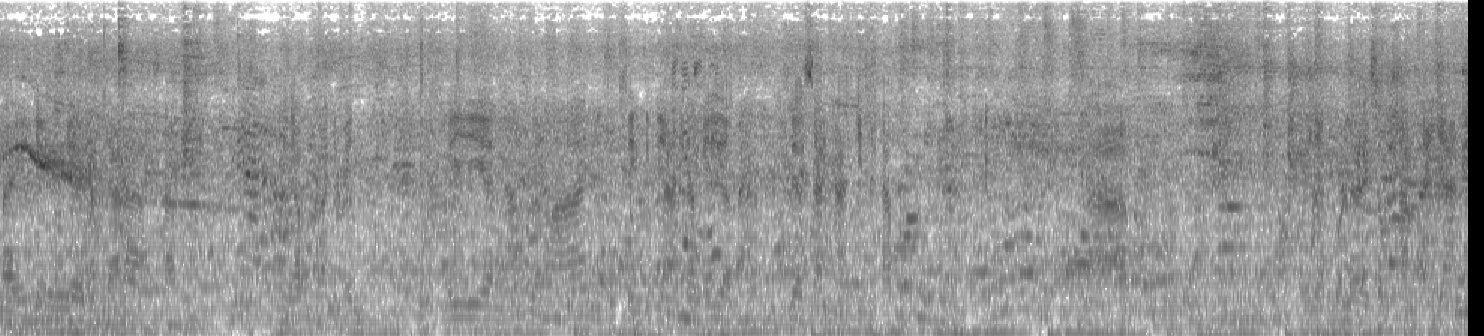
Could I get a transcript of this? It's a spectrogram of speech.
ไปเก็บเจอกับดาราครับนี่ครับไม่าจะเป็นทุเรียนน้ำ อย่างนะครับให้เลือกเลือกสรรหากินนะครับครับเยอะแยะไปหมดเลยส้มตำไก่ย่างดี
